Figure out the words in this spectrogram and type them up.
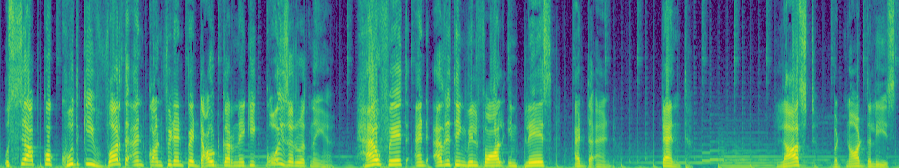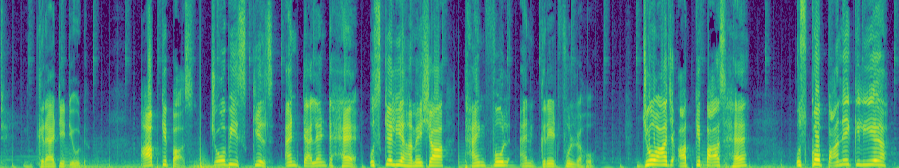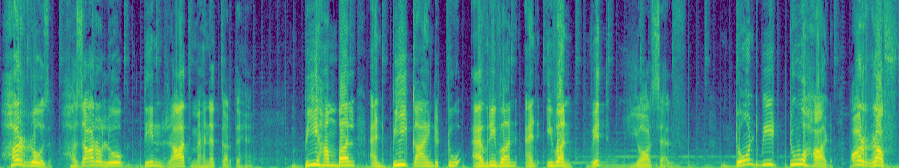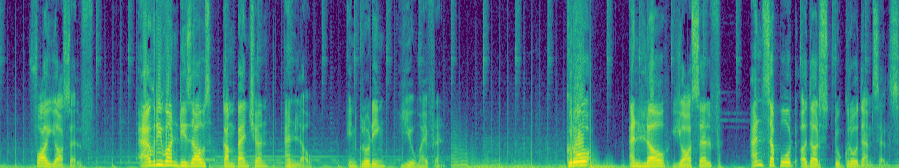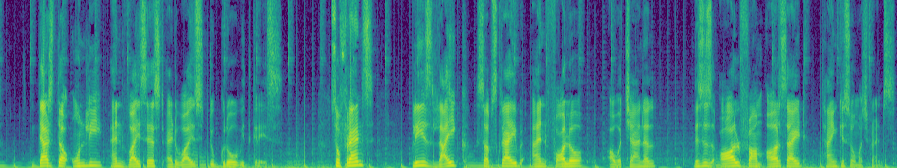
उससे आपको खुद की वर्थ एंड कॉन्फिडेंट पे डाउट करने की कोई ज़रूरत नहीं है। Have faith and everything will fall in place at the end tenth last but not the least gratitude आपके पास जो भी स्किल्स एंड टैलेंट है, उसके लिए हमेशा थैंकफुल एंड ग्रेटफुल रहो। जो आज आपके पास है, उसको पाने के लिए हर रोज हज़ारों लोग दिन रात मेहनत करते हैं। Be humble and be kind to every one and even with your self don't be to hard और rough for yourself. Everyone deserves compassion and love, including you, my friend. Grow and love yourself and support others to grow themselves. That's the only and wisest advice to grow with grace. So, friends, please like, subscribe, and follow our channel. This is all from our side. Thank you so much, friends.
